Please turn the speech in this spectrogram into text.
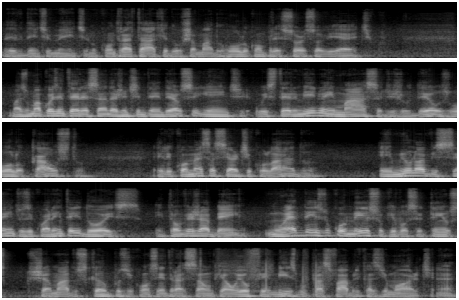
evidentemente, no contra-ataque do chamado rolo compressor soviético. Mas uma coisa interessante a gente entender é o seguinte: o extermínio em massa de judeus, o Holocausto, ele começa a ser articulado em 1942. Então veja bem, não é desde o começo que você tem os chamados campos de concentração, que é um eufemismo para as fábricas de morte, né?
